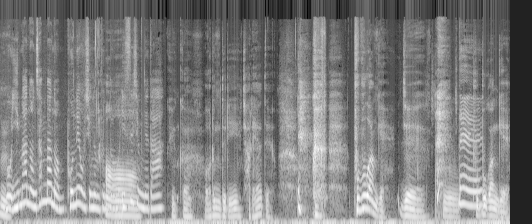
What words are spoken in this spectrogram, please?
음. 뭐 2만 원, 3만 원 보내오시는 분도 어. 있으십니다. 그러니까 어른들이 잘해야 돼요. 그 부부관계 이제 그 네. 부부관계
